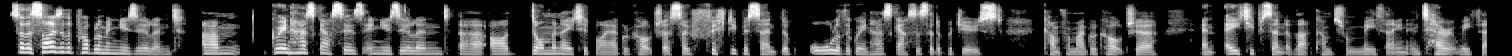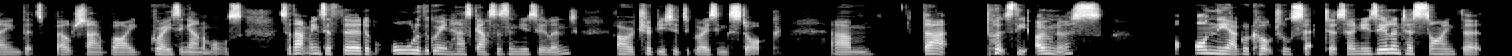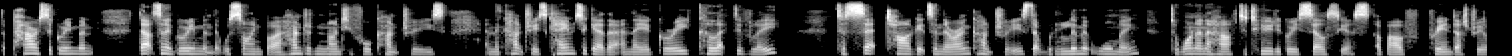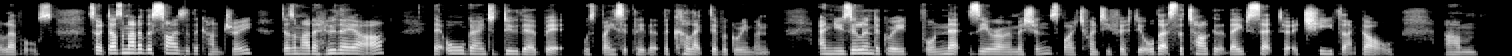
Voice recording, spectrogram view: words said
So the size of the problem in New Zealand, um, greenhouse gases in New Zealand uh, are dominated by agriculture. So 50% of all of the greenhouse gases that are produced come from agriculture and 80% of that comes from methane, enteric methane that's belched out by grazing animals. So that means a third of all of the greenhouse gases in New Zealand are attributed to grazing stock. Um, that puts the onus on the agricultural sector. So New Zealand has signed the, the Paris Agreement. That's an agreement that was signed by 194 countries, and the countries came together and they agreed collectively to set targets in their own countries that would limit warming to one and a half to two degrees Celsius above pre-industrial levels. So it doesn't matter the size of the country, doesn't matter who they are, they're all going to do their bit was basically the, the collective agreement. And New Zealand agreed for net zero emissions by 2050, or that's the target that they've set to achieve that goal. Um,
